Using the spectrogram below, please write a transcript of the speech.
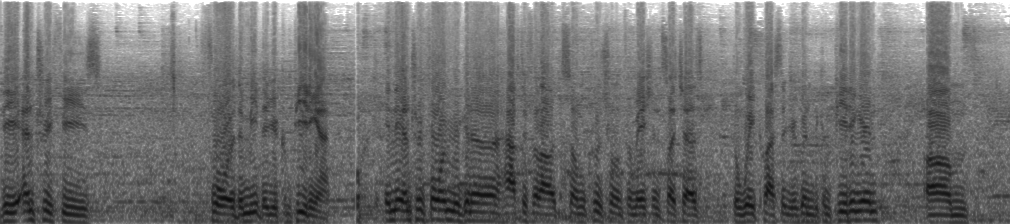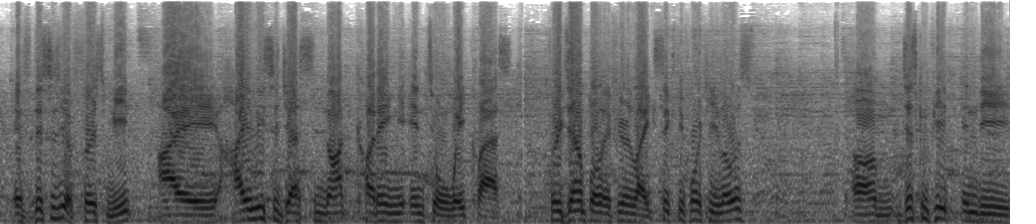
the entry fees for the meet that you're competing at. In the entry form, you're gonna have to fill out some crucial information such as the weight class that you're gonna be competing in. Um, if this is your first meet, I highly suggest not cutting into a weight class. For example, if you're like 64 kilos, um, just compete in the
